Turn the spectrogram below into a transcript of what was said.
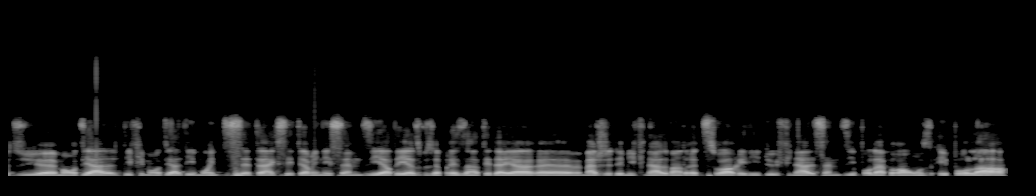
du euh, mondial, défi mondial des moins de 17 ans qui s'est terminé samedi. RDS vous a présenté d'ailleurs un euh, match de demi-finale vendredi soir et les deux finales samedi pour la bronze et pour l'or.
